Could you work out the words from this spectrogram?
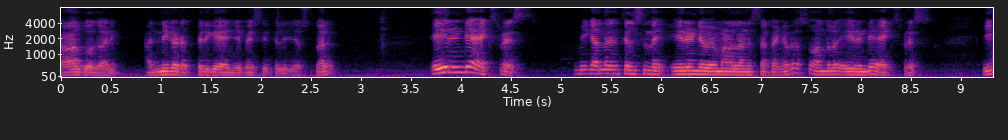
కార్గో కానీ అన్ని కూడా పెరిగాయని చెప్పేసి తెలియజేస్తున్నారు. ఎయిర్ ఇండియా ఎక్స్ప్రెస్ మీకు అందరికీ తెలిసిందే ఎయిర్ ఇండియా విమానాలు అనేసి అంటాం కదా సో అందులో ఎయిర్ ఇండియా ఎక్స్ప్రెస్. ఈ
